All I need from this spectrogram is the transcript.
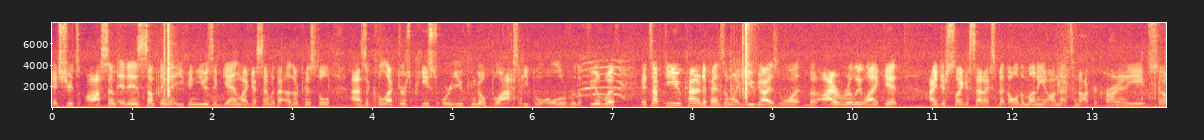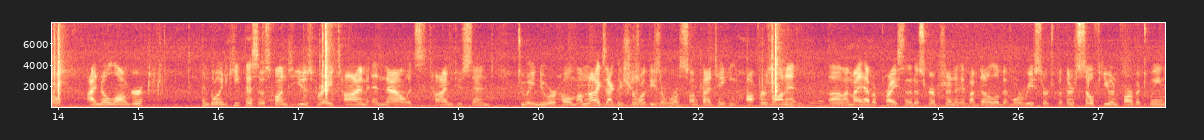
It shoots awesome. It is something that you can use again, like I said with that other pistol, as a collector's piece, or you can go blast people all over the field with. It's up to you. Kind of depends on what you guys want, but I really like it. I just, like I said, I spent all the money on that Tanaka Kar 98, so I no longer am going to keep this. It was fun to use for a time, and now it's time to send to a newer home. I'm not exactly sure what these are worth, so I'm kind of taking offers on it. Um, I might have a price in the description if I've done a little bit more research, but they're so few and far between,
